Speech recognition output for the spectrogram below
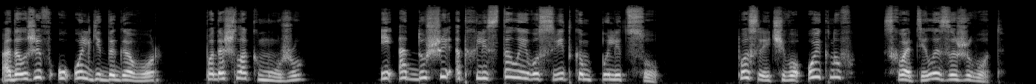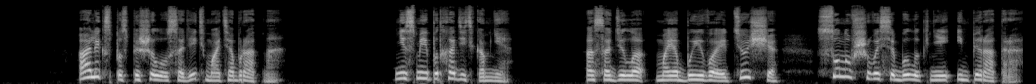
одолжив у Ольги договор, подошла к мужу и от души отхлестала его свитком по лицу, после чего, ойкнув, схватилась за живот — Алекс поспешил усадить мать обратно. «Не смей подходить ко мне», — осадила моя боевая теща, сунувшегося было к ней императора.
